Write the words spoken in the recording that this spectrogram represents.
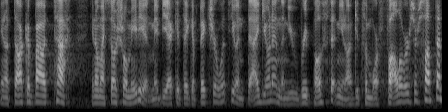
you know, talk about uh, you know, my social media, and maybe I could take a picture with you and tag you in it, and then you repost it, and you know, I get some more followers or something.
